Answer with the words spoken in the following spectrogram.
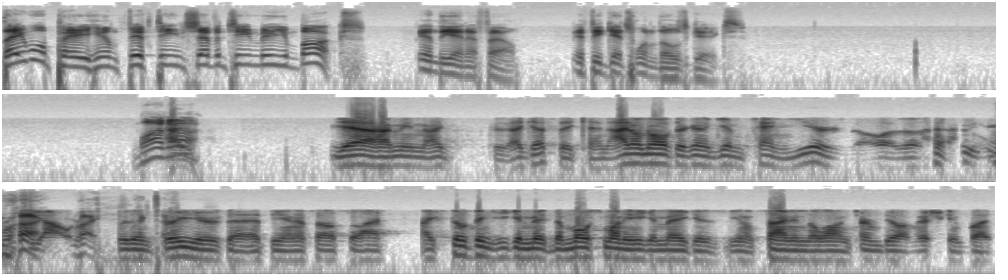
they will pay him 15, 17 million bucks in the NFL if he gets one of those gigs. Why not? I, yeah, I mean, I I guess they can. I don't know if they're going to give him ten years though. I mean, right, right. Within three years at the NFL, so I I still think he can make the most money he can make is you know signing the long term deal at Michigan. But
